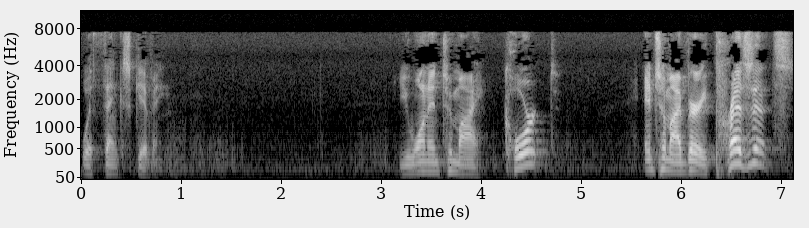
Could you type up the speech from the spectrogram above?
with thanksgiving. You want into my court, into my very presence.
